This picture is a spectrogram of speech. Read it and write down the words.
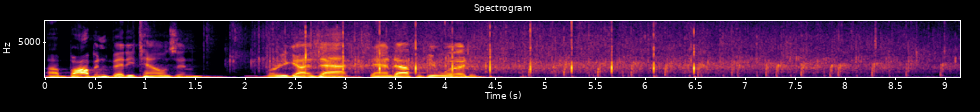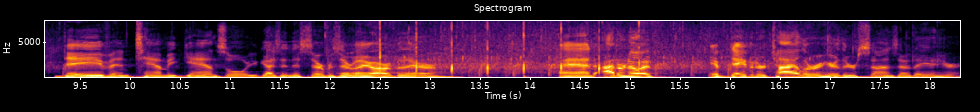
Uh, Bob and Betty Townsend, where are you guys at? Stand up if you would. Dave and Tammy Gansel, are you guys in this service? There they are over there. And I don't know if, if David or Tyler are here, their sons. Are they here?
